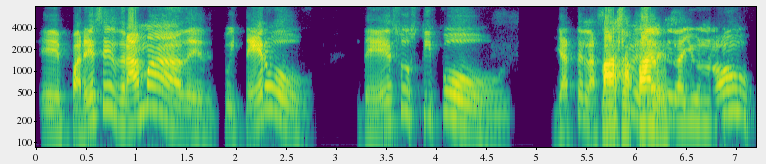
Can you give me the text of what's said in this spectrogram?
eh, parece drama de tuitero, de esos tipos, ya te la sabes, ya Mazapanes. te la you know,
